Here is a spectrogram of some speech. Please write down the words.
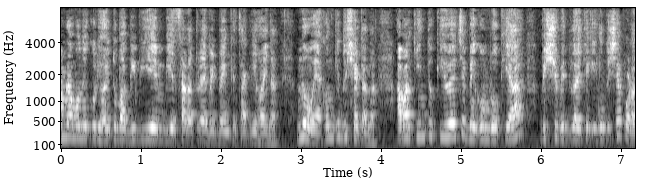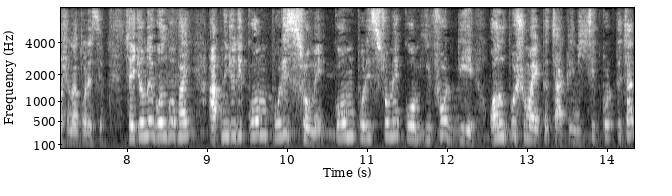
আমরা মনে করি হয়তো বা বিবিএ এমবিএ ছাড়া প্রাইভেট ব্যাংকে চাকরি হয় না। নো এখন কিন্তু সেটা না। আবার কিন্তু কি হয়েছে, বেগম রোকিয়া বিশ্ববিদ্যালয় থেকে কিন্তু সে পড়াশোনা করেছে। সেই জন্যই বলব ভাই, আপনি যদি কম পরিশ্রমে কম পরিশ্রমে, কম ইফোর্ট দিয়ে অল্প সময় একটা চাকরি নিশ্চিত করতে চান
